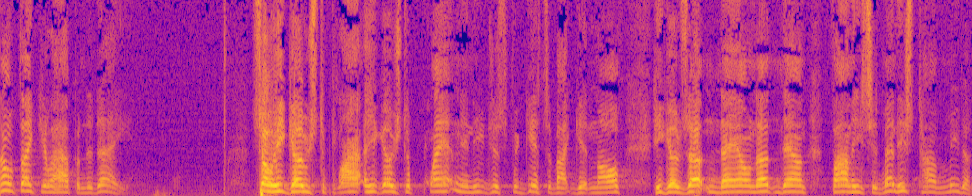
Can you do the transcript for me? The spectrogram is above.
don't think it'll happen today. So he goes to he goes to planting and he just forgets about getting off. He goes up and down, up and down. Finally, he said, "Man, it's time for me to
